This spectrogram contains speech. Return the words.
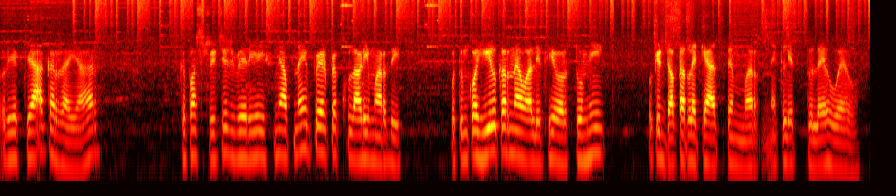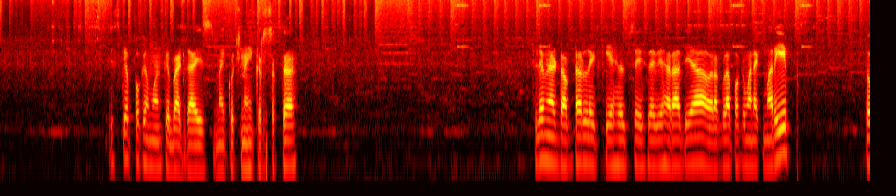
और ये क्या कर रहा है यार? इसके पास स्ट्रेचेज वेरी है, इसने अपने ही पेड़ पे खुलाड़ी मार दी। वो तुमको हील करने वाली थी और तुम ही ओके डॉक्टर लाइट के हाथ पे मरने के लिए तुले हुए हो। इसके पोकेमोन के बैट गाइस मैं कुछ नहीं कर सकता। इसलिए मैंने डॉक्टर लाइट की हेल्प से इसे भी हरा दिया और अगला पोकेमोन एक मरीप। तो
